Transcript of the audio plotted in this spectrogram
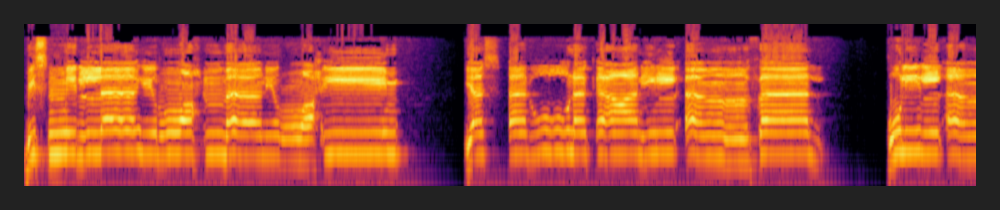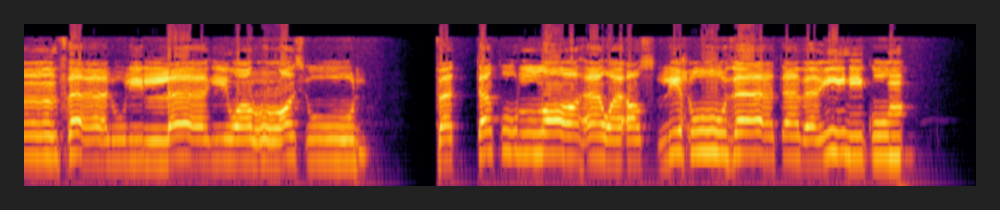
بسم الله الرحمن الرحيم. يسألونك عن الأنفال. قل الأنفال لله والرسول. فاتقوا الله وأصلحوا ذات بينكم.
